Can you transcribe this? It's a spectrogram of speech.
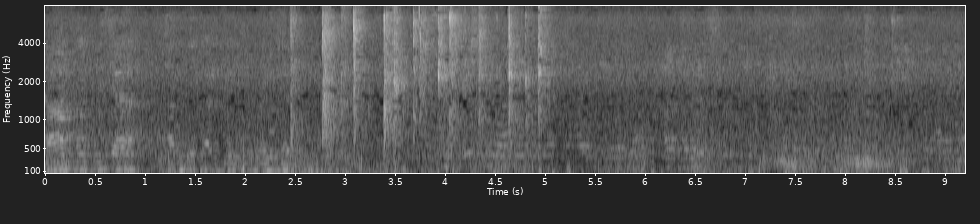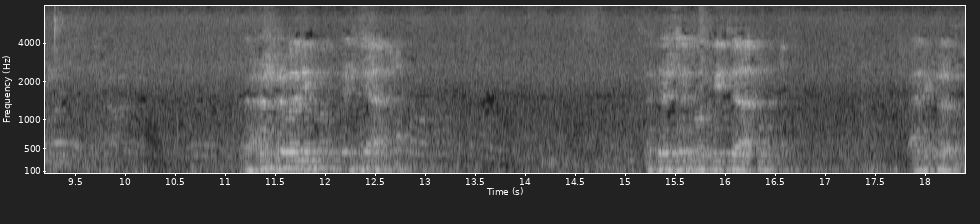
राममंदिरच्या आर्थिक राष्ट्रवादी काँग्रेसच्या सदस्य समितीचा कार्यक्रम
